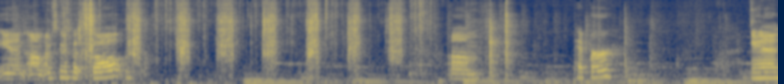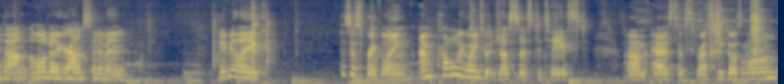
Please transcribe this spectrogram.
and um, I'm just gonna put salt, um, pepper, and um, a little bit of ground cinnamon. Maybe like just a sprinkling. I'm probably going to adjust this to taste um, as this recipe goes along.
